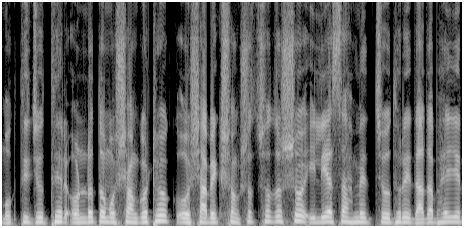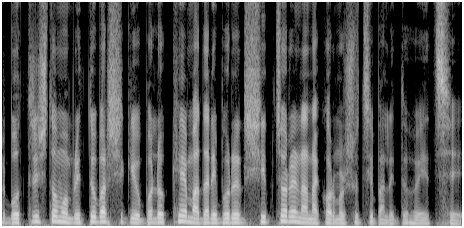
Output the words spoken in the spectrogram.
মুক্তিযুদ্ধের অন্যতম সংগঠক ও সাবেক সংসদ সদস্য ইলিয়াস আহমেদ চৌধুরী দাদাভাইয়ের বত্রিশতম মৃত্যুবার্ষিকী উপলক্ষে মাদারীপুরের শিবচরে নানা কর্মসূচি পালিত হয়েছে।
